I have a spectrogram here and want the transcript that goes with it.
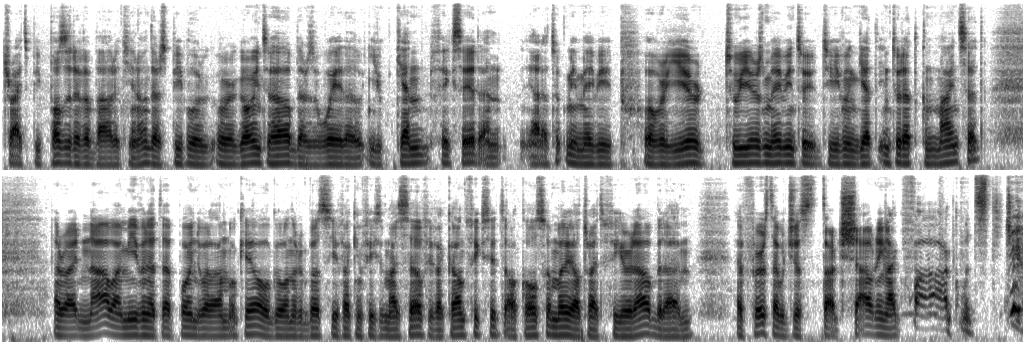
try to be positive about it. You know, there's people who, who are going to help. There's a way that you can fix it, and yeah, that took me maybe over a year, two years maybe to to even get into that mindset. And right now, I'm even at that point where I'm okay. I'll go under the bus, see if I can fix it myself. If I can't fix it, I'll call somebody. I'll try to figure it out. But I'm at first I would just start shouting like "fuck," what's stupid,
